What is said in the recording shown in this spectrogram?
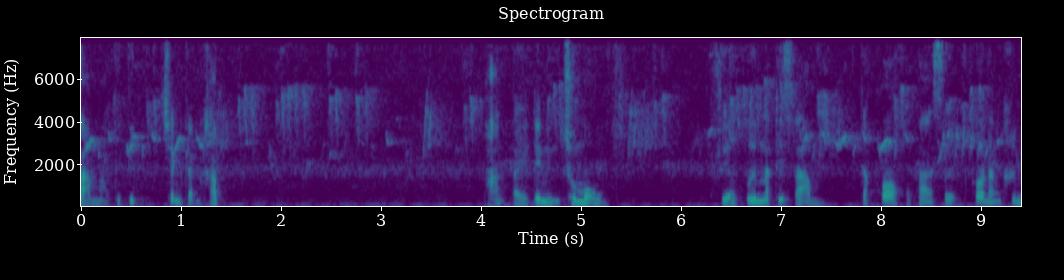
ตามมาติดๆเช่นกันครับ ผ่านไปได้หนึ่งชั่วโมง เสียงปืนนัดที่สามจากพ่อของพลานเสิร์ตก็ดังขึ้น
